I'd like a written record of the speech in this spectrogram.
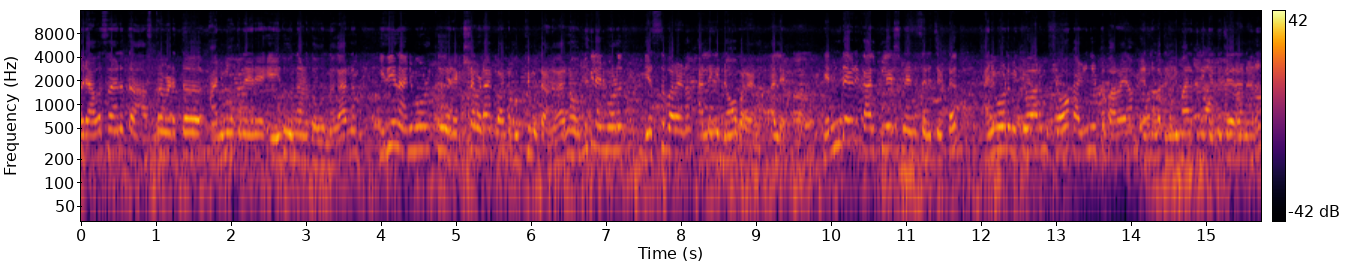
ഒരു അവസാനത്തെ അസ്ത്രമെടുത്ത് അനുമോൾക്ക് നേരെ എഴുതു എന്നാണ് തോന്നുന്നത്. കാരണം ഇതിൽ നിന്ന് അനുമോൾക്ക് രക്ഷപ്പെടാൻ വളരെ ബുദ്ധിമുട്ടാണ്. കാരണം ഒന്നുകിൽ അനുമോൾ യെസ് പറയണം അല്ലെങ്കിൽ നോ പറയണം അല്ലേ? എന്റെ ഒരു കാൽക്കുലേഷൻ അനുസരിച്ചിട്ട് അനുമോൾ മിക്കവാറും ഷോ കഴിഞ്ഞിട്ട് പറയാം എന്നുള്ള തീരുമാനത്തിലേക്ക് എത്തിച്ചേരാനാണ്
